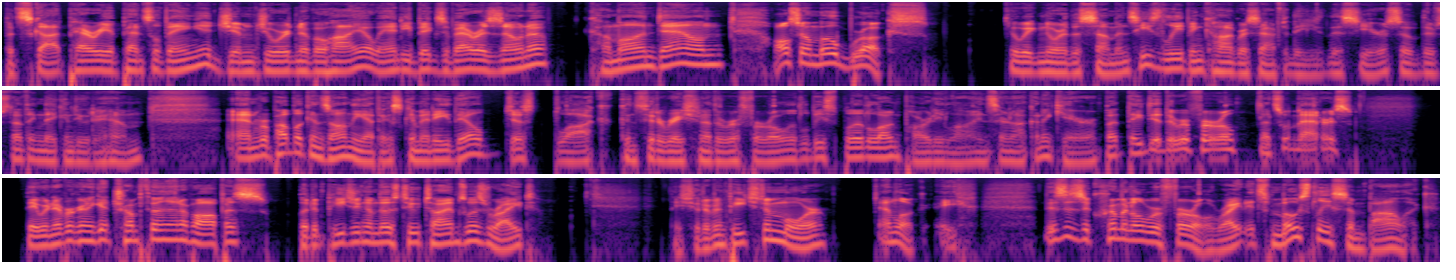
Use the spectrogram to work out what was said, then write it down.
But Scott Perry of Pennsylvania, Jim Jordan of Ohio, Andy Biggs of Arizona, come on down. Also, Mo Brooks, who ignored the summons. He's leaving Congress after the, this year, so there's nothing they can do to him. And Republicans on the Ethics Committee, they'll just block consideration of the referral. It'll be split along party lines. They're not going to care. But they did the referral. That's what matters. They were never going to get Trump thrown out of office, but impeaching him those two times was right. They should have impeached him more. And look, eh, this is a criminal referral, right? It's mostly symbolic.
